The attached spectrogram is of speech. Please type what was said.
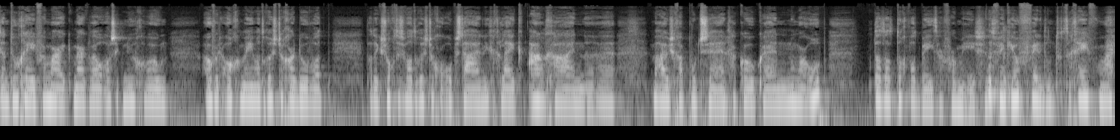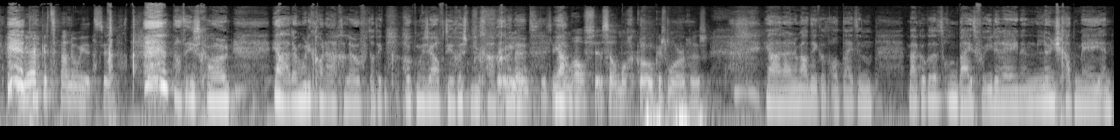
niet aan toegeven. Maar ik merk wel als ik nu gewoon over het algemeen wat rustiger doe. Wat, dat ik 's ochtends wat rustiger opsta en niet gelijk aanga en eh, mijn huis ga poetsen en ga koken en noem maar op. Dat dat toch wat beter voor me is. En dat vind ik heel vervelend om toe te geven. Maar Ik merk het aan hoe je het zegt. dat is gewoon, ja, daar moet ik gewoon aan geloven. Dat ik ook mezelf die rust moet gaan gunnen. Vervelend dat je Ja. niet om half zes al mag koken 's morgens. Ja, nou, normaal deed ik dat altijd. En maak ik ook altijd ontbijt voor iedereen. En lunch gaat mee. En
